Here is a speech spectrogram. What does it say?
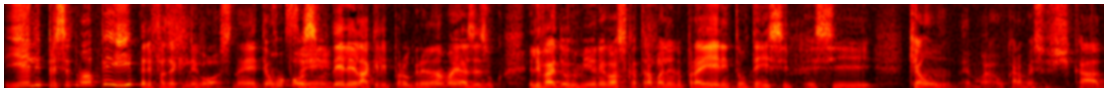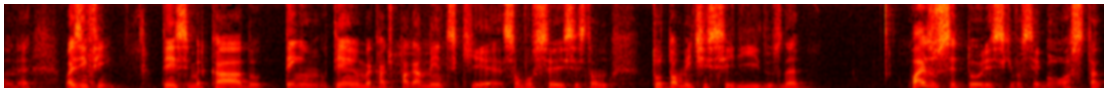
E ele precisa de uma API para ele fazer aquele negócio, né? Tem um robozinho Sim. dele lá que ele programa e às vezes ele vai dormir e o negócio fica trabalhando para ele. Então tem esse esse que é um é um cara mais sofisticado, né? Mas enfim, tem esse mercado, tem tem o um mercado de pagamentos que é, são vocês, vocês estão totalmente inseridos, né? Quais os setores que você gosta,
